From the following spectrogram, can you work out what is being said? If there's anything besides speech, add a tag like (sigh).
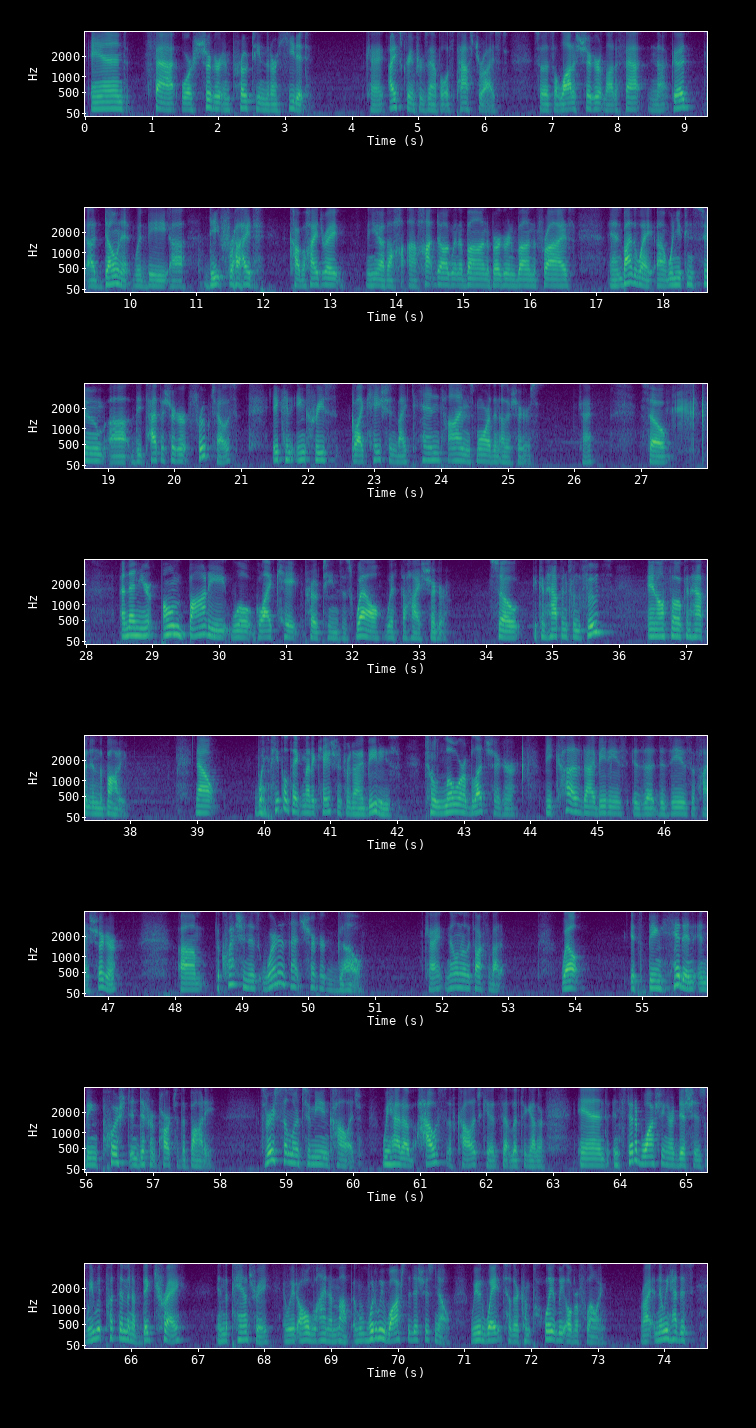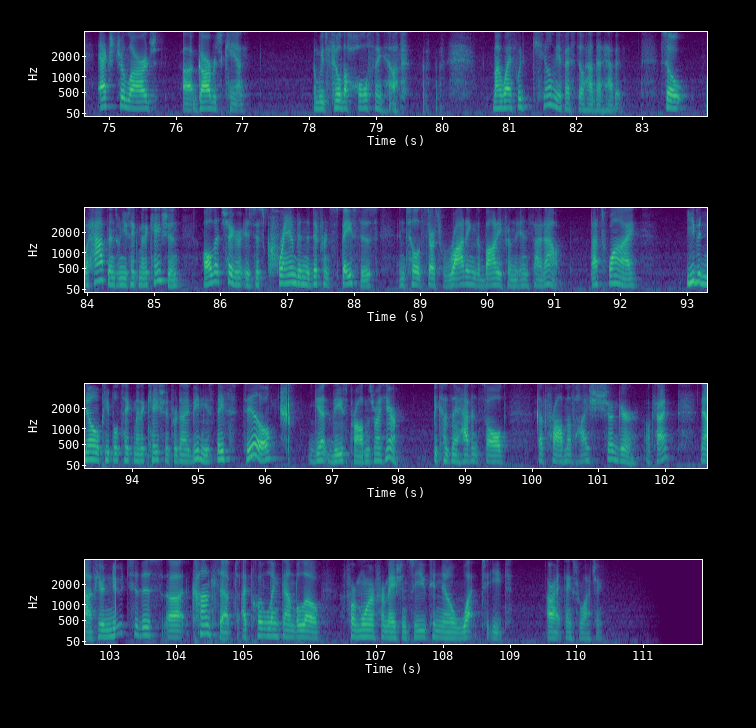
and fat or sugar and protein that are heated. Okay, ice cream, for example, is pasteurized. So it's a lot of sugar, a lot of fat, not good. A donut would be uh, deep (laughs) fried carbohydrate. Then you have a, a hot dog in a bun, a burger in a bun, the fries. And by the way, uh, when you consume uh, the type of sugar fructose, it can increase glycation by 10 times more than other sugars. Okay? So, and then your own body will glycate proteins as well with the high sugar. So it can happen from the foods and also it can happen in the body. Now, when people take medication for diabetes to lower blood sugar, because diabetes is a disease of high sugar, um, the question is where does that sugar go? Okay, no one really talks about it. Well, it's being hidden and being pushed in different parts of the body. It's very similar to me in college. We had a house of college kids that lived together, and instead of washing our dishes, we would put them in a big tray in the pantry and we'd all line them up. And would we wash the dishes? No. We would wait till they're completely overflowing right? And then we had this extra large uh, garbage can, and we'd fill the whole thing (laughs) up. My wife would kill me if I still had that habit. So, what happens when you take medication, all that sugar is just crammed in the different spaces until it starts rotting the body from the inside out. That's why, even though people take medication for diabetes, they still get these problems right here because they haven't solved the problem of high sugar, okay? Now, if you're new to this uh, concept, I put a link down below for more information so you can know what to eat. All right, thanks for watching.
